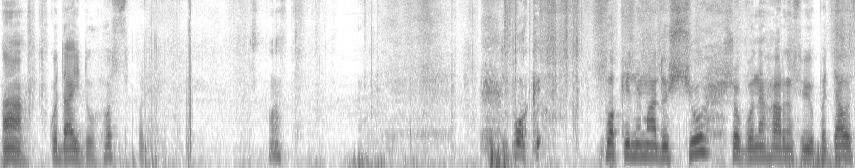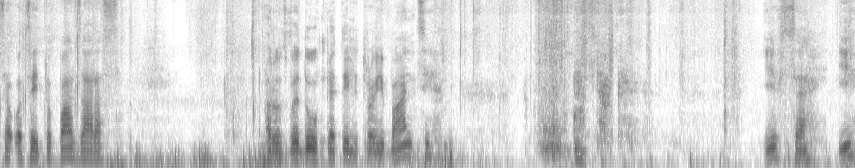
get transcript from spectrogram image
А, куди йду? Господи. От. Поки, поки нема дощу, щоб вона гарно собі впиталася, оцей топаз зараз розведу в 5-літровій банці. Отак. І все. І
